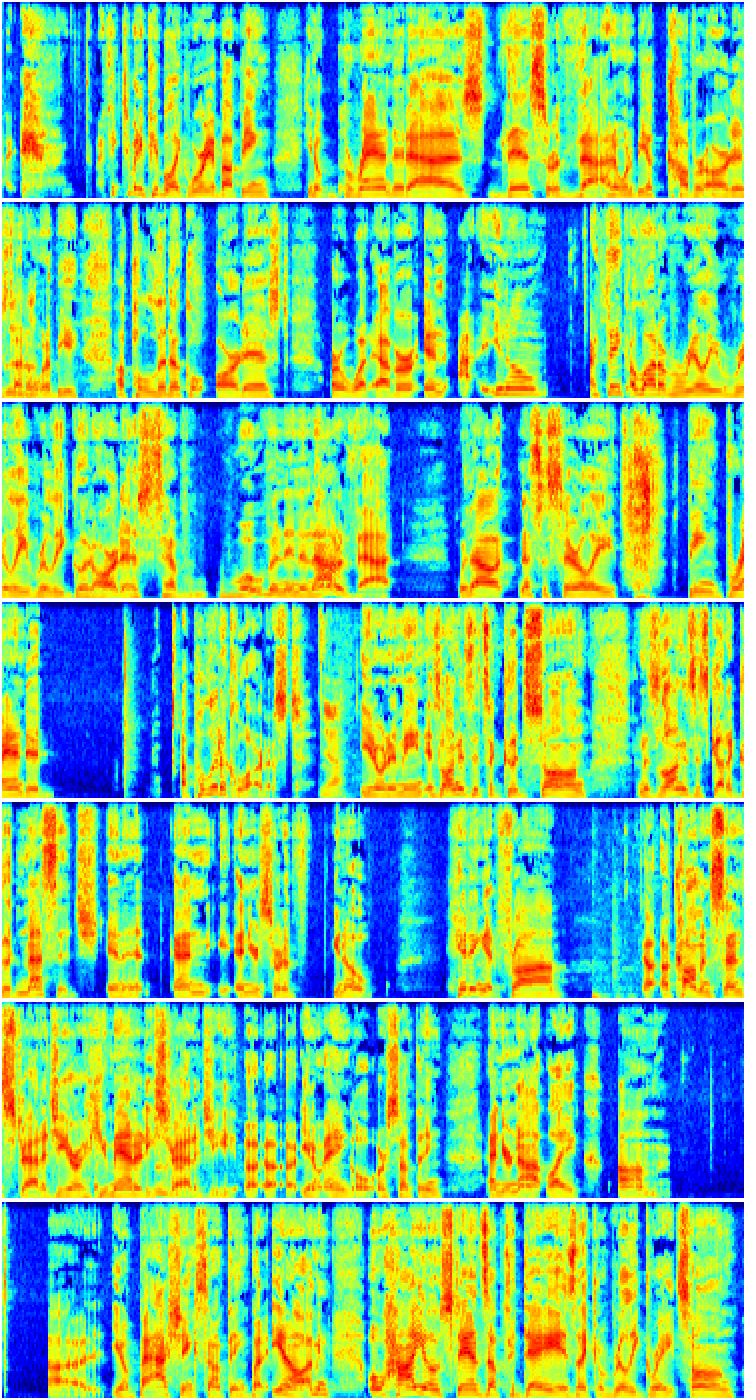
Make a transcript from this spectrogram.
I think too many people like worry about being, you know, branded as this or that. I don't want to be a cover artist. I don't Mhm. want to be a political artist or whatever. And I, you know, I think a lot of really, really, really good artists have woven in and out of that without necessarily being branded a political artist. Yeah. You know what I mean? As long as it's a good song and as long as it's got a good message in it and and you're sort of, you know, hitting it from a, a common sense strategy or a humanity strategy, uh, uh, uh, you know, angle or something and you're not like um uh, you know, bashing something, but you know, I mean, Ohio stands up today is like a really great song.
